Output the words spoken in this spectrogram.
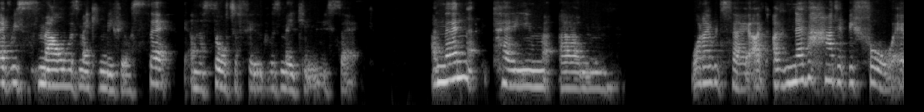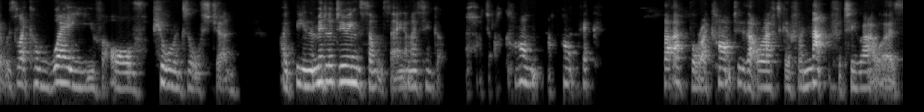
every smell was making me feel sick and the thought of food was making me sick and then came um, what i would say I, i've never had it before it was like a wave of pure exhaustion I'd be in the middle of doing something and I think, oh, I can't, I can't pick that up or I can't do that or I have to go for a nap for two hours,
